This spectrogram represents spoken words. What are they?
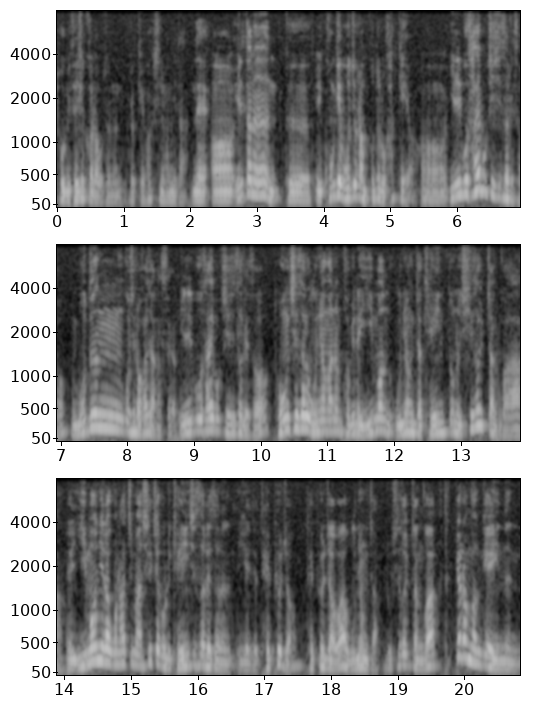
도움이 되실 거라고 저는 그렇게 확신을 합니다. 네, 어, 일단은 그이 공개 모집을 한번 보도록 할게요. 어, 일부 사회복지 시설에서 모든 곳이라고 하지 않았어요. 일부 사회복지 시설에서 동시설을 운영하는 법인의 임원 운영자 개인 또는 시설장과 예, 임원이라고는 하지만 실제로 우리 개인 시설에서는 이게 이제 대표죠. 대표자와 운영자 그리고 시설장과 특별한 관계에 있는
